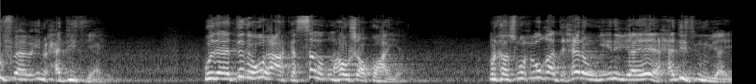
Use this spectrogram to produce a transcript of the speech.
u fahmay inuu xadiid yahay. Wadaadada wuxuu arkay sanad un hawshaa ku haya markaasu wuxuu u qaatay xerowgii inuu yahay xadiid inuu yahay.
